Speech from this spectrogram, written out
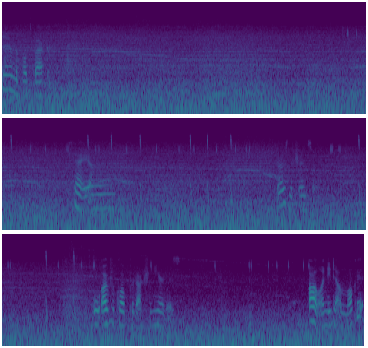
And the pod's back. Okay, um... Where's the chainsaw? Oh, overclock production, here it is. Oh, I need to unlock it?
